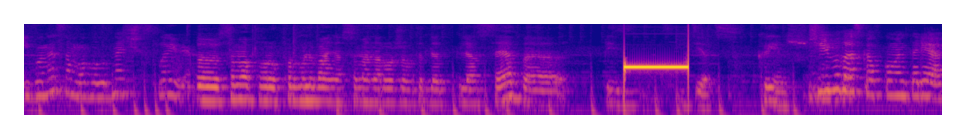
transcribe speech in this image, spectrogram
і вони саме головне щасливі. Е, Саме фор- формулювання саме народжувати для, для себе піздець. Крінж. Пишіть, будь ласка, в коментарях,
